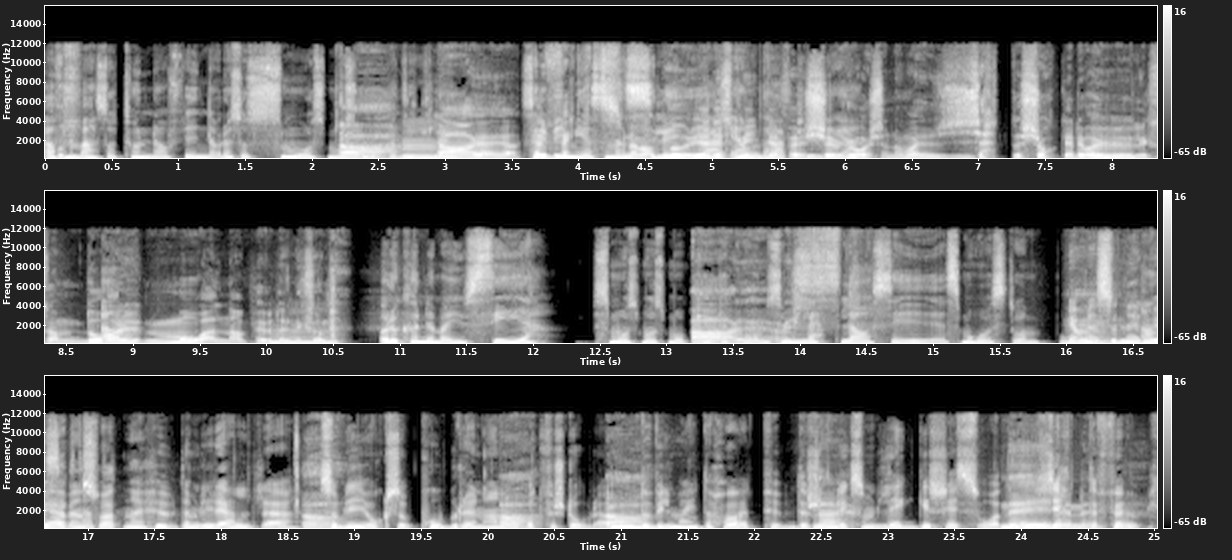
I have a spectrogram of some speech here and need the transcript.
Ja, för de är så tunna och fina och det är så små, små, små ah, partiklar. Mm. Ja, ja, ja. Så Perfekt. det blir mer som en slöja När man började sminka för 20 år sedan, de var ju jättetjocka. Det var ju mm. liksom, då var det ju ett moln av puder. Mm. Liksom. Och då kunde man ju se små, små, små puderkorn ah, ja, ja, som lätt lades i små hårstrån. Ja, men sen är det ju även så att när huden blir äldre ah. så blir ju också porerna ah. något för stora. Ah. Och då vill man ju inte ha ett puder som nej. liksom lägger sig så. Det nej, är nej, jättefult. Nej.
